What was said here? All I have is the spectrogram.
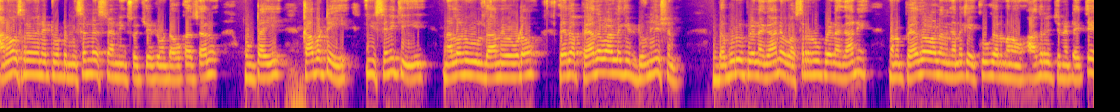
అనవసరమైనటువంటి మిస్అండర్స్టాండింగ్స్ వచ్చేటువంటి అవకాశాలు ఉంటాయి. కాబట్టి ఈ శనికి నల్ల నువ్వులు దానం ఇవ్వడం లేదా పేదవాళ్ళకి డొనేషన్ డబ్బు రూపేణ కానీ వస్త్ర రూపేణ కానీ మనం పేదవాళ్ళని కనుక ఎక్కువగా మనం ఆదరించినట్టయితే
